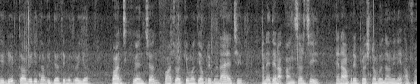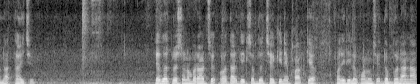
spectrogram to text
હી ડીડ તો આવી રીતના વિદ્યાર્થી મિત્રો અહીંયા પાંચ ક્વેશ્ચન પાંચ વાક્યોમાંથી આપણે બનાવ્યા છે અને તેના આન્સર છે એના આપણે પ્રશ્ન બનાવીને આપવાના થાય છે. ત્યારબાદ પ્રશ્ન નંબર આઠ છે, અતાર્કિક શબ્દ છેકીને વાક્ય ફરીથી લખવાનું છે the banana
